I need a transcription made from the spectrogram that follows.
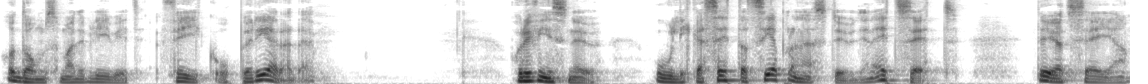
och de som hade blivit fejkopererade. Och det finns nu olika sätt att se på den här studien. Ett sätt det är att säga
